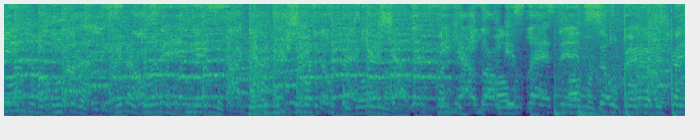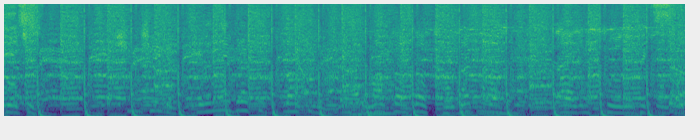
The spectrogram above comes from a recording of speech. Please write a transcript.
Joanna bak ortada. Beyler Joanna bak ilerinde. Yedi düştü işte Joanna. Almadı. Volkan. Şimdi last. Bırakma last. Aldım skoru. Tek kontrol.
